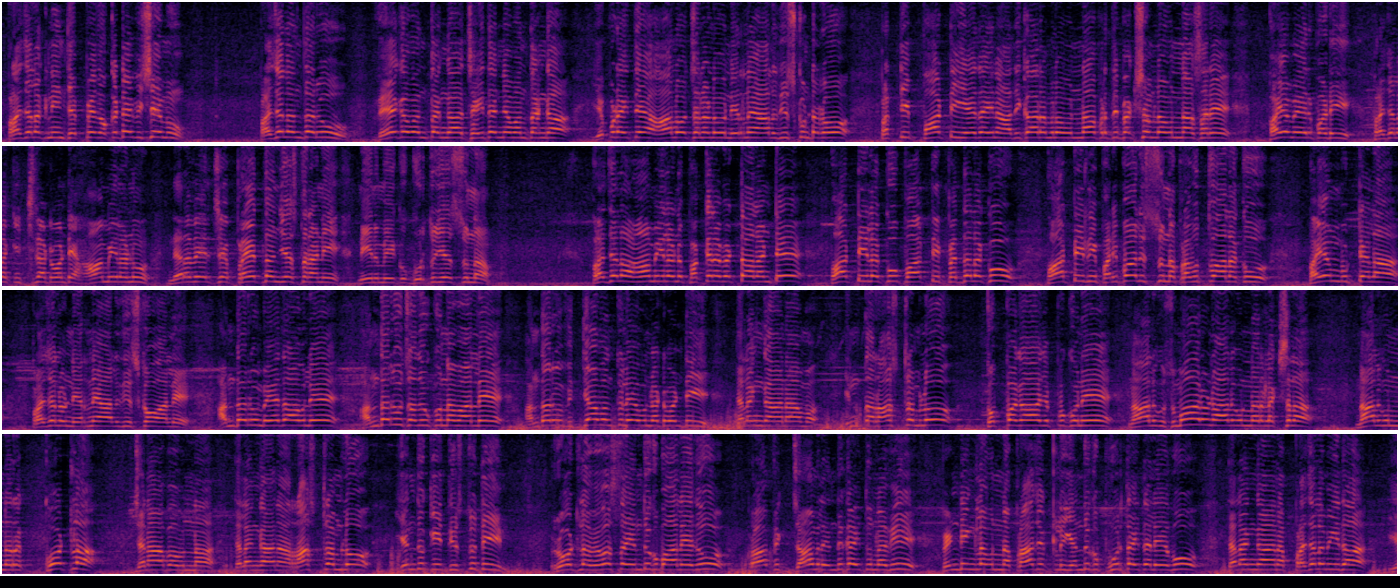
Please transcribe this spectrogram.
ప్రజలకు నేను చెప్పేది ఒకటే విషయము. ప్రజలందరూ వేగవంతంగా చైతన్యవంతంగా ఎప్పుడైతే ఆలోచనలు నిర్ణయాలు తీసుకుంటారో ప్రతి పార్టీ ఏదైనా అధికారంలో ఉన్నా ప్రతిపక్షంలో ఉన్నా సరే భయం ఏర్పడి ప్రజలకు ఇచ్చినటువంటి హామీలను నెరవేర్చే ప్రయత్నం చేస్తారని నేను మీకు గుర్తు చేస్తున్నా. ప్రజల హామీలను పక్కన పెట్టాలంటే పార్టీలకు పార్టీ పెద్దలకు పార్టీని పరిపాలిస్తున్న ప్రభుత్వాలకు భయం పుట్టేలా ప్రజలు నిర్ణయాలు తీసుకోవాలి. అందరూ మేధావులే అందరూ చదువుకున్న వాళ్ళే అందరూ విద్యావంతులే ఉన్నటువంటి తెలంగాణ ఇంత రాష్ట్రంలో గొప్పగా చెప్పుకునే నాలుగు సుమారు నాలుగున్నర లక్షల నాలుగున్నర కోట్ల జనాభా ఉన్న తెలంగాణ రాష్ట్రంలో ఎందుకు ఈ దుస్థితి? రోడ్ల వ్యవస్థ ఎందుకు బాగాలేదు ట్రాఫిక్ జాములు ఎందుకు అవుతున్నవి పెండింగ్లో ఉన్న ప్రాజెక్టులు ఎందుకు పూర్తయితలేవు? తెలంగాణ ప్రజల మీద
